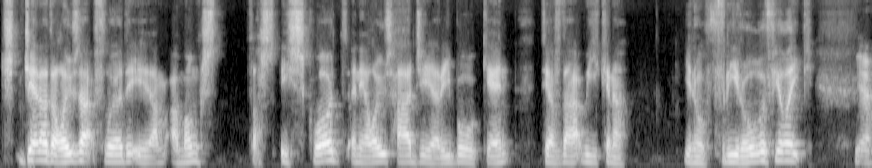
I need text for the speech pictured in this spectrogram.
Gerrard allows that fluidity amongst his squad and he allows Hagi, Aribo, Kent to have that week kind of, you know, free role, if you like. Yeah.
